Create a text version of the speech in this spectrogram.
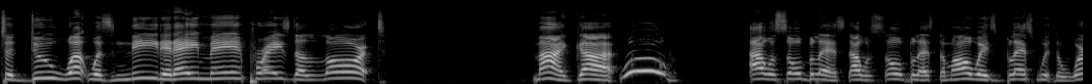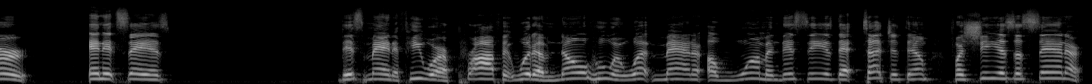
to do what was needed. Amen. Praise the Lord. My God. Woo! I was so blessed. I was so blessed. I'm always blessed with the word. And it says, this man, if he were a prophet, would have known who and what manner of woman this is that toucheth him, for she is a sinner.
